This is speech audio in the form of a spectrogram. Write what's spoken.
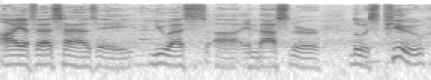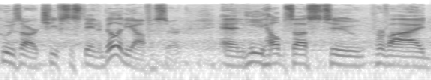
IFS has a US uh, ambassador, Lewis Pugh, who's our chief sustainability officer, and he helps us to provide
